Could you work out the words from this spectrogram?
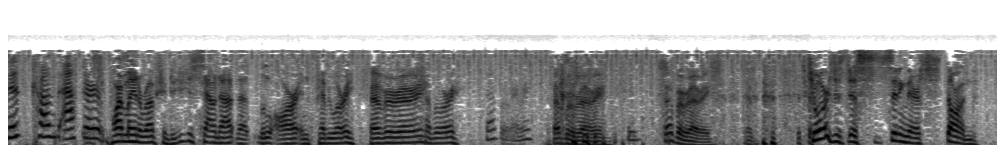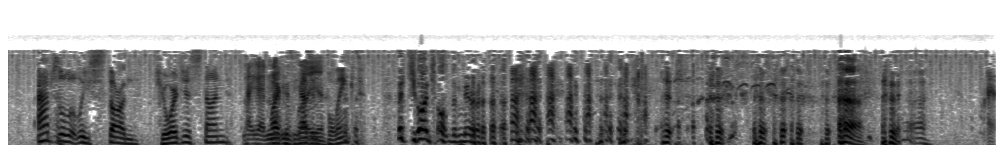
This comes after Pardon my interruption. Did you just sound out that little R in February? February. February. February. February. February. George is just sitting there stunned. Absolutely stunned. George is stunned. I got Why? Because he hasn't you. blinked. George, hold the mirror. My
